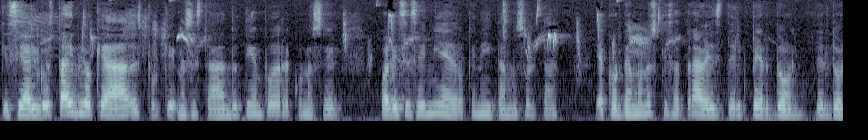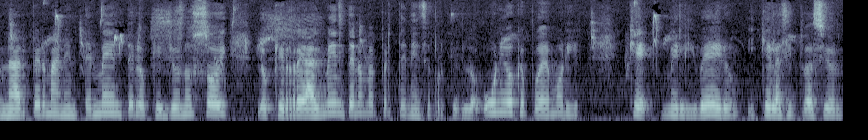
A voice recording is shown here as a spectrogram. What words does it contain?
que si algo está ahí bloqueado es porque nos está dando tiempo de reconocer cuál es ese miedo que necesitamos soltar. Y acordémonos que es a través del perdón, del donar permanentemente lo que yo no soy, lo que realmente no me pertenece, porque es lo único que puede morir, que me libero y que la situación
